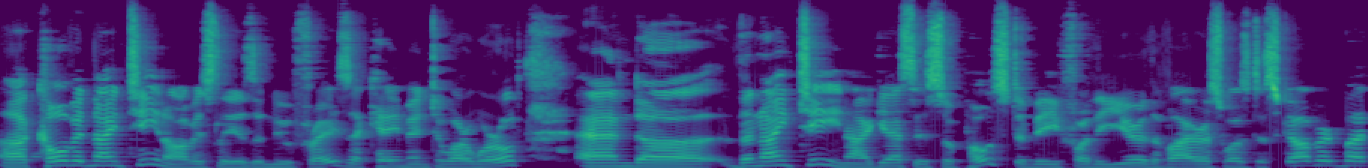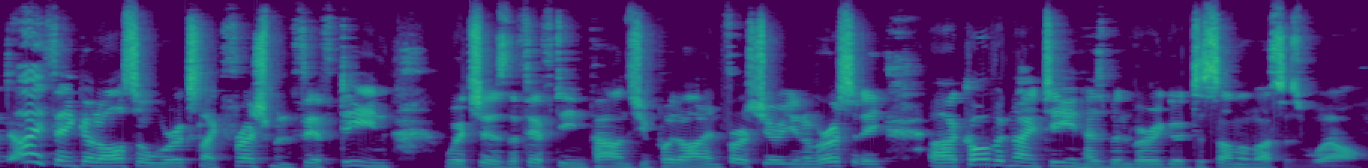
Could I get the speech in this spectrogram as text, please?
Uh, COVID 19, obviously, is a new phrase that came into our world. And uh, the 19, I guess, is supposed to be for the year the virus was discovered, but I think it also works like freshman 15, which is the 15 pounds you put on in first year university. Uh, COVID 19 has been very good to some of us as well.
